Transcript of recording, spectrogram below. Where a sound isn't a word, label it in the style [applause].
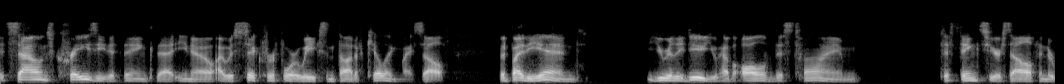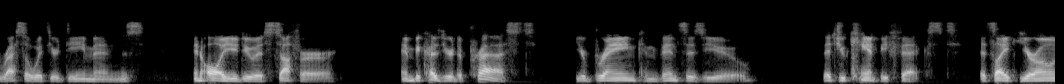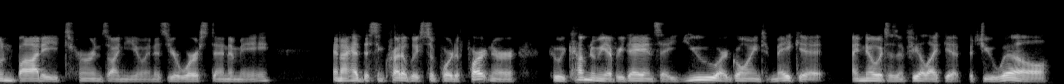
it sounds crazy to think that you know I was sick for four weeks and thought of killing myself, but by the end, you really do. You have all of this time to think to yourself and to wrestle with your demons, and all you do is suffer. And because you're depressed, your brain convinces you that you can't be fixed. It's like your own body turns on you and is your worst enemy. And I had this incredibly supportive partner who would come to me every day and say, You are going to make it. I know it doesn't feel like it, but you will.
